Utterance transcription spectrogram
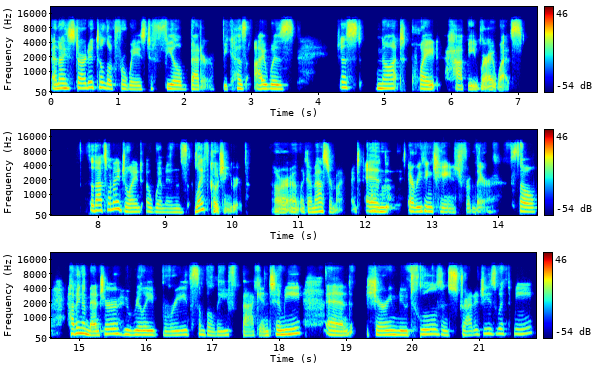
And I started to look for ways to feel better because I was just not quite happy where I was. So that's when I joined a women's life coaching group or uh, like a mastermind. And uh-huh. everything changed from there. So having a mentor who really breathed some belief back into me and sharing new tools and strategies with me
